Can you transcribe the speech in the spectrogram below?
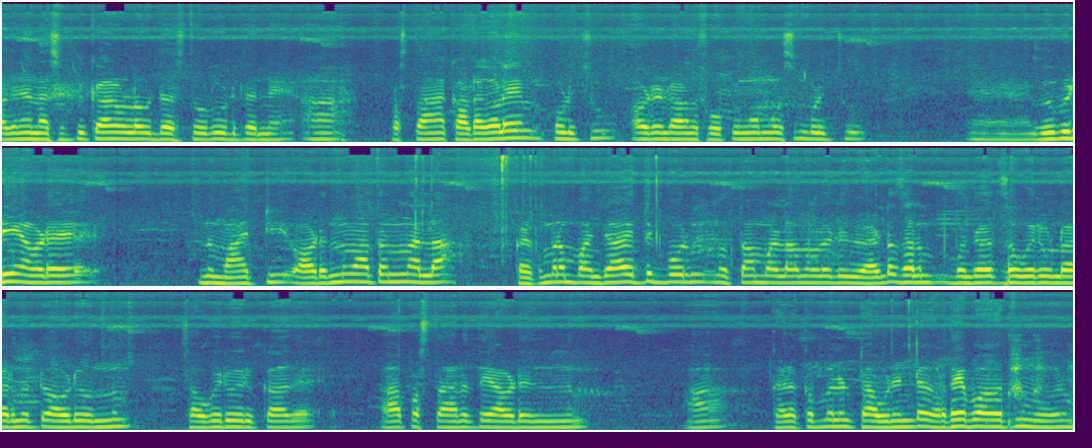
അതിനെ നശിപ്പിക്കാനുള്ള ഉദ്ദേശത്തോടു കൂടി തന്നെ ആ പ്രസ്ഥാന കടകളെയും പൊളിച്ചു അവിടെ ഉണ്ടാകുന്ന ഷോപ്പിംഗ് കോംപ്ലക്സും പൊളിച്ചു. വിപണിയും വിപണി അവിടെ നിന്ന് മാറ്റി അവിടെ നിന്ന് മാത്രമെന്നല്ല കിഴക്കുമ്പലം പഞ്ചായത്തിൽ പോലും നിർത്താൻ പാടില്ല എന്നുള്ളൊരു വേണ്ട സ്ഥലം പഞ്ചായത്ത് സൗകര്യം ഉണ്ടായിരുന്നിട്ടും അവിടെ ഒന്നും സൗകര്യം ഒരുക്കാതെ ആ പ്രസ്ഥാനത്തെ അവിടെ നിന്നും ആ കിഴക്കമ്പലം ടൗണിന്റെ ഹൃദയഭാഗത്ത് നിന്ന് പോലും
